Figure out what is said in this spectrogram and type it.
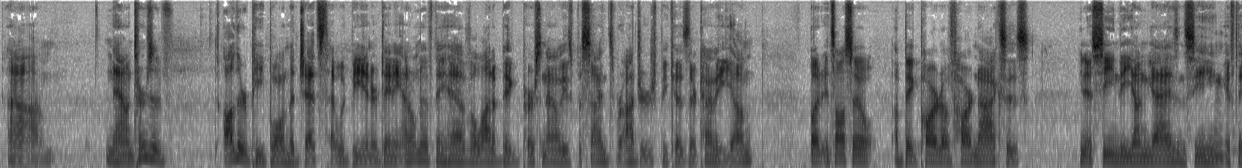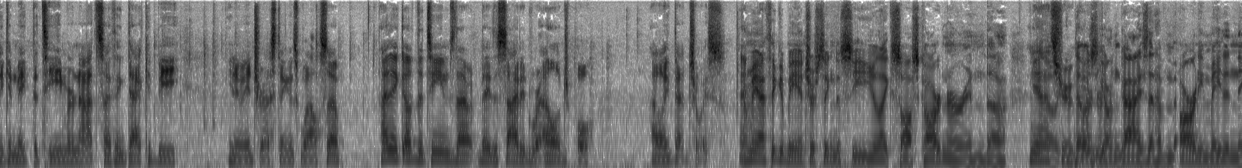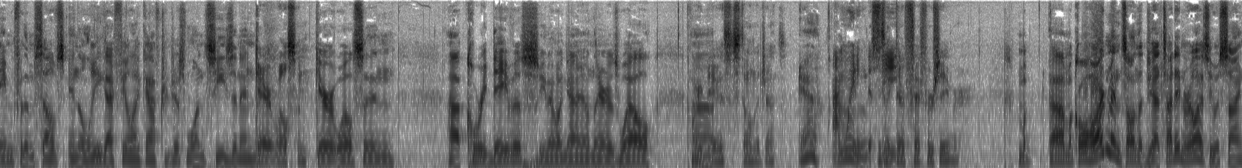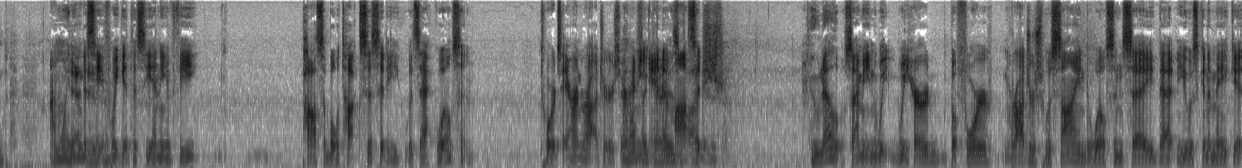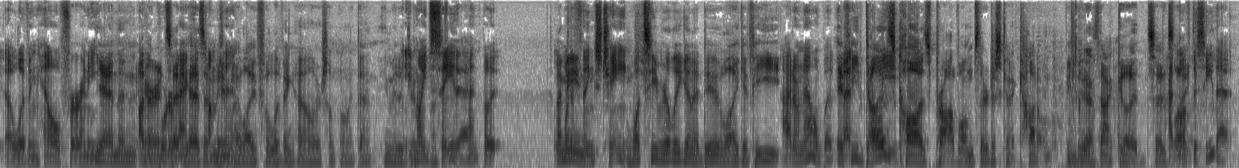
Um, now, in terms of other people on the Jets that would be entertaining, I don't know if they have a lot of big personalities besides Rodgers because they're kind of young but it's also a big part of Hard Knocks is you know seeing the young guys and seeing if they can make the team or not. So I think that could be you know interesting as well. So I think of the teams that they decided were eligible, I like that choice. I mean, I think it'd be interesting to see like Sauce Gardner and uh, yeah, you that's true. Sauce Gardner. young guys that have already made a name for themselves in the league. I feel like after just one season and Garrett Wilson, Garrett Wilson, uh, Corey Davis, you know, a guy on there as well. Corey Uh, Davis is still in the Jets. Yeah, I'm waiting to He's see. like their fifth receiver. Mc, uh, Mecole Hardman's on the Jets. I didn't realize he was signed. I'm waiting Yeah, to see dude. if we get to see any of the possible toxicity with Zach Wilson towards Aaron Rodgers or any think there is animosity. Who knows? I mean, we we heard before Rodgers was signed, Wilson say that he was going to make it a living hell for any Yeah, and then other Aaron said quarterback he that hasn't comes made in. my life a living hell or something like that. He made a He might say that, but I what if mean, things change? What's he really gonna do? Like if he I don't know, but if he does be- cause problems, they're just gonna cut him because Yeah. it's not good. So it's I'd like love to see that.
